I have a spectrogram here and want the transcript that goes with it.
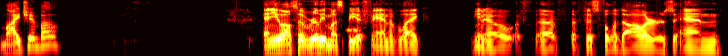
My Jimbo? and you also really must be a fan of like, you know, a, f- a f- a fistful of dollars and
